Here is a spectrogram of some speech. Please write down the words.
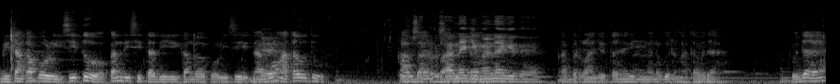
ditangkap polisi tuh kan disita di kantor polisi. Nah Iya. gue nggak tahu tuh urusan urusannya gimana gitu ya? Kabar lanjutannya gimana? Gue udah nggak tahu dah. Udah ya.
